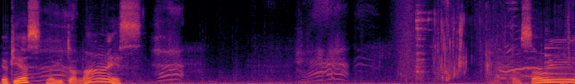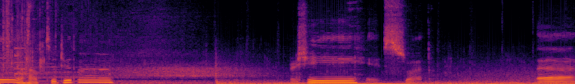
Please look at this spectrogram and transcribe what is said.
You have DS? No, you don't. Nice! I'm sorry, I have to do that. Where is she? It's what? There.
